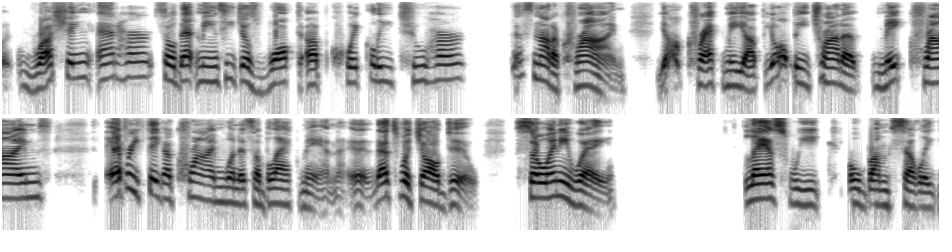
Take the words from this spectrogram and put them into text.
uh, rushing at her. So that means he just walked up quickly to her. That's not a crime. Y'all crack me up. Y'all be trying to make crimes, everything a crime when it's a black man. Uh, That's what y'all do. So anyway, last week, Obumseli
